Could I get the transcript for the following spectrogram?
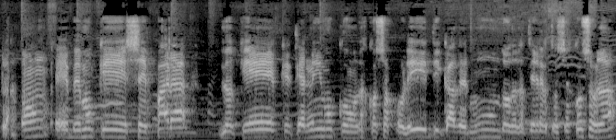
Platón, eh, vemos que separa lo que es el cristianismo con las cosas políticas del mundo, de la tierra, todas esas cosas, ¿verdad?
